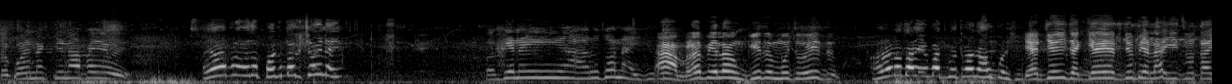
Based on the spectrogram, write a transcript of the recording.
તો કોઈ નક્કી ના હોય. આપણે તો પગ પગ ચોય નહીં. પગે નહીં હારું તો ના આવી હમણાં પેલા ઊંઘી તો હું જોઈ તું હવે તો તારે એ બાદ ગોતવા જવું પડશે. હેડજો ઈ જગ્યાએ હેડજો પેલા એ જોતા.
